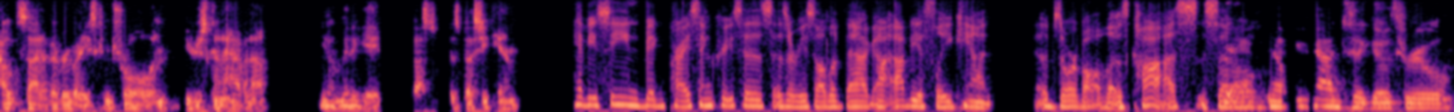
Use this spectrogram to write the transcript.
outside of everybody's control, and you're just kind of having to, you know, mm-hmm. mitigate best as best you can. Have you seen big price increases as a result of that? Obviously, you can't absorb all those costs. So, yeah, no, we've had to go through.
